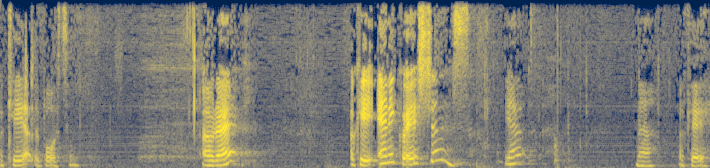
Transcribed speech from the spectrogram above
okay, at the bottom. All right? Okay, any questions? Yeah? No? Okay.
